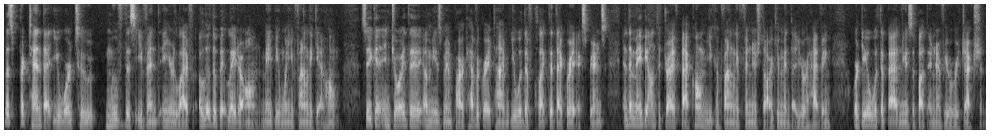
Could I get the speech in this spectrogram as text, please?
let's pretend that you were to move this event in your life a little bit later on, maybe when you finally get home. So you can enjoy the amusement park, have a great time, you would have collected that great experience, and then maybe on the drive back home, you can finally finish the argument that you were having or deal with the bad news about the interview rejection.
